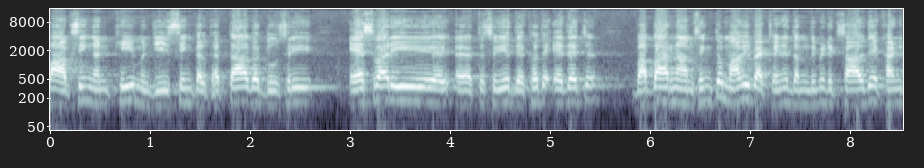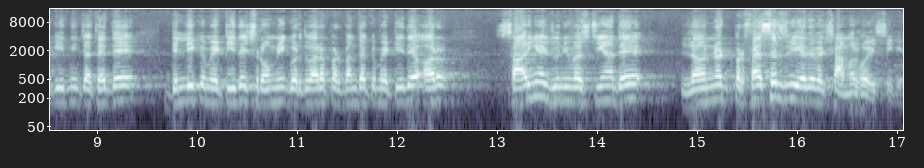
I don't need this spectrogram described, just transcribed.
ਭਾਗ ਸਿੰਘ ਅਨਖੀ, ਮਨਜੀਤ ਸਿੰਘ ਕਲਕੱਤਾ ਅਗਰ ਦੂਸਰੀ ਇਸ ਵਾਰੀ ਤਸਵੀਰ ਦੇਖੋ ਤੇ ਇਹਦੇ ਚ ਬਾਬਾ ਹਰਨਾਮ ਸਿੰਘ ਤੋਂ ਮਾਂ ਵੀ ਬੈਠੇ ਨੇ, ਦਮਦਮੀ ਟਕਸਾਲ ਦੇ ਅਖੰਡ ਕੀਰਤਨੀ ਜਥੇ ਦੇ, ਦਿੱਲੀ ਕਮੇਟੀ ਦੇ, ਸ਼੍ਰੋਮਣੀ ਗੁਰਦੁਆਰਾ ਪ੍ਰਬੰਧਕ ਕਮੇਟੀ ਦੇ ਔਰ ਸਾਰੀਆਂ ਯੂਨੀਵਰਸਿਟੀਆਂ ਦੇ ਲਰਨਡ ਪ੍ਰੋਫੈਸਰਸ ਵੀ ਇਹਦੇ ਵਿੱਚ ਸ਼ਾਮਲ ਹੋਏ ਸੀਗੇ।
